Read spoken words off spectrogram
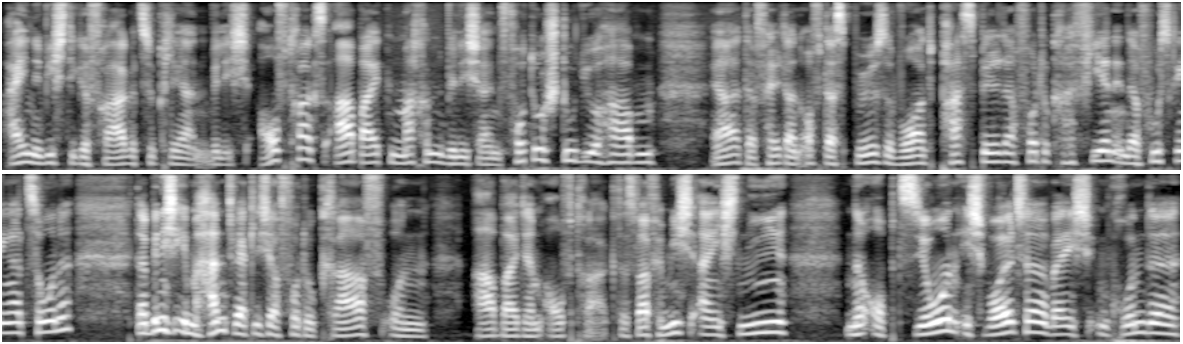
eine wichtige Frage zu klären. Will ich Auftragsarbeiten machen? Will ich ein Fotostudio haben? Ja, da fällt dann oft das böse Wort Passbilder fotografieren in der Fußgängerzone. Da bin ich eben handwerklicher Fotograf und arbeite im Auftrag. Das war für mich eigentlich nie eine Option. Ich wollte, weil ich im Grunde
